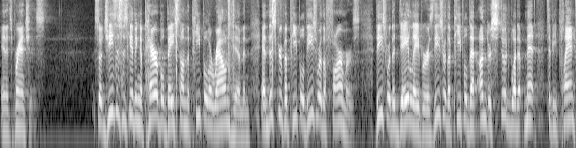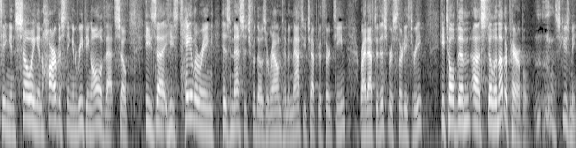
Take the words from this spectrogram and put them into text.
in its branches. So Jesus is giving a parable based on the people around him. And, and this group of people, these were the farmers. These were the day laborers. These were the people that understood what it meant to be planting and sowing and harvesting and reaping all of that. So he's, uh, he's tailoring his message for those around him. In Matthew chapter 13, right after this, verse 33, he told them uh, still another parable. Excuse me.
